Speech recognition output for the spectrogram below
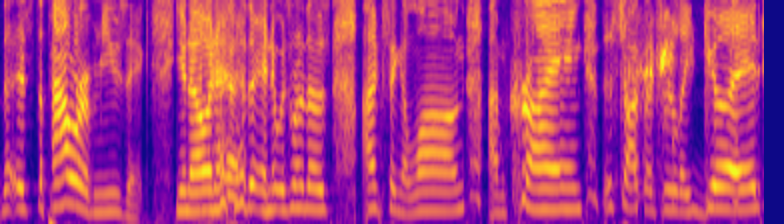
the, it's the power of music, you know. And yeah. Heather, and it was one of those I'm singing along, I'm crying, this chocolate's really good,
